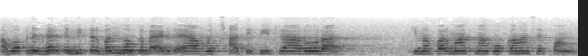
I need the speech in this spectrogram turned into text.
अब वो अपने घर के भीतर बंद होकर बैठ गया, वो छाती पीट रहा, रो रहा कि मैं परमात्मा को कहाँ से पाऊँ?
